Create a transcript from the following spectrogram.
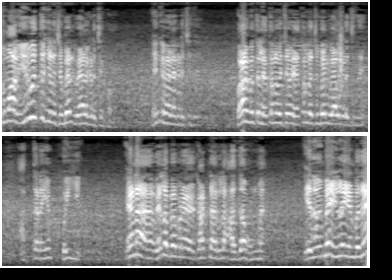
சுமார் இருபத்தஞ்சு லட்சம் பேருக்கு வேலை கிடைச்சிருக்கணும் எங்க வேலை கிடைச்சது? கோயம்புத்தூர் எத்தனை லட்சம் எத்தனை லட்சம் பேர் வேலை கிடைச்சது? அத்தனையும் பொய். ஏன்னா வெள்ள பேப்பரை காட்டினார்ல அதுதான் உண்மை. எதுவுமே இல்லை என்பது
